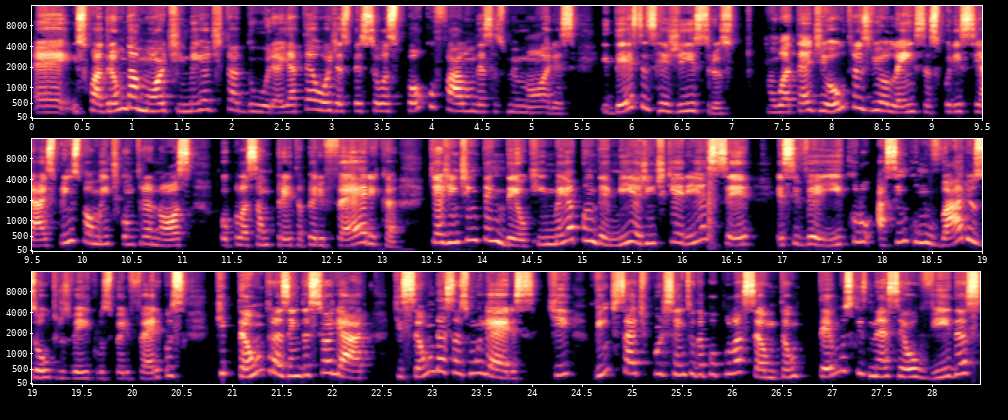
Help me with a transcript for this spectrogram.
é, esquadrão da morte em meio à ditadura, e até hoje as pessoas pouco falam dessas memórias e desses registros, ou até de outras violências policiais, principalmente contra nós, população preta periférica, que a gente entendeu que em meio à pandemia a gente queria ser esse veículo, assim como vários outros veículos periféricos que estão trazendo esse olhar, que são dessas mulheres, que 27% da população. Então, temos que né, ser ouvidas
